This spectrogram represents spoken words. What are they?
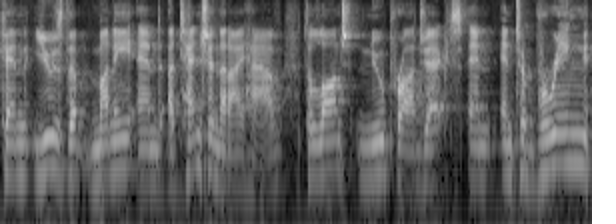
can use the money and attention that I have to launch new projects and, and to bring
